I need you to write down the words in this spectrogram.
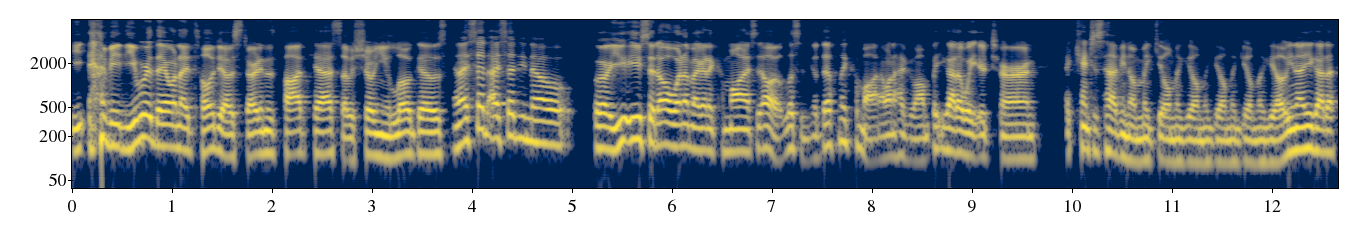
I mean, you were there when I told you I was starting this podcast. I was showing you logos, and I said, I said, you know, or you, you said, oh, when am I going to come on? I said, oh, listen, you'll definitely come on. I want to have you on, but you got to wait your turn. I can't just have you know McGill, McGill, McGill, McGill, McGill. You know, you got to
